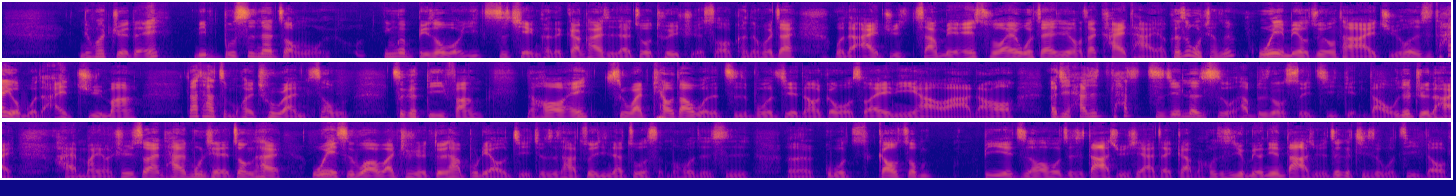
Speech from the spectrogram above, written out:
你会觉得，诶，你不是那种。因为比如说我一之前可能刚开始在做 Twitch 的时候，可能会在我的 IG 上面诶说诶我在这种在开台啊，可是我想说我也没有追踪他 IG，或者是他有我的 IG 吗？那他怎么会突然从这个地方，然后诶突然跳到我的直播间，然后跟我说诶你好啊，然后而且他是他是直接认识我，他不是那种随机点到，我就觉得还还蛮有趣。虽然他目前的状态我也是完完全全对他不了解，就是他最近在做什么，或者是呃国高中。毕业之后，或者是大学现在在干嘛，或者是有没有念大学，这个其实我自己都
